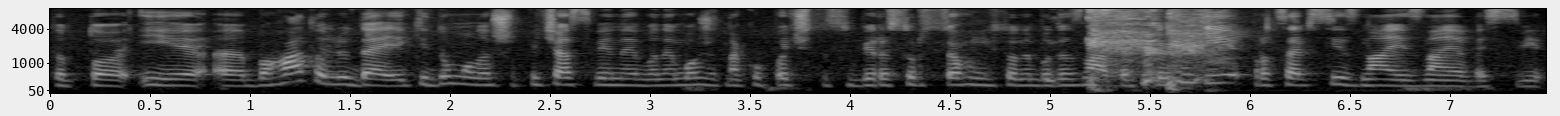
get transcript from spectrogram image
Тобто, і е, багато людей, які думали, що під час війни вони можуть накопичити собі ресурс, цього ніхто не буде знати. В крипті про це всі знає і знає весь світ.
